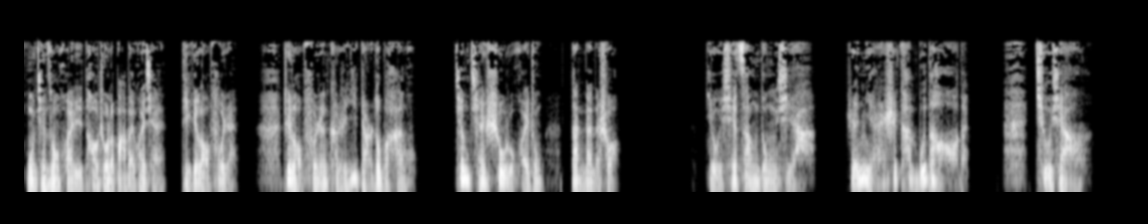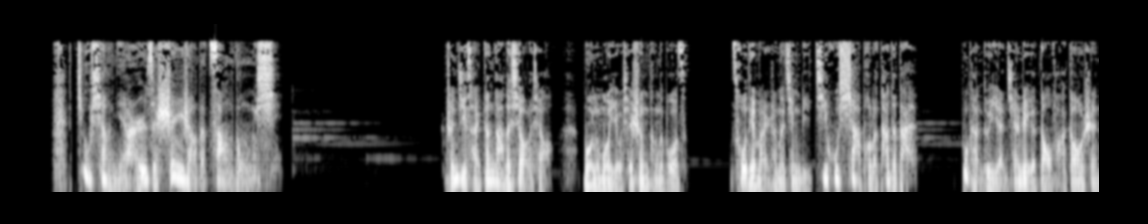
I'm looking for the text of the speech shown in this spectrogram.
母亲从怀里掏出了八百块钱，递给老妇人。这老妇人可是一点都不含糊，将钱收入怀中，淡淡的说：“有些脏东西啊。”人眼是看不到的，就像，就像你儿子身上的脏东西。陈继才尴尬的笑了笑，摸了摸有些生疼的脖子。昨天晚上的经历几乎吓破了他的胆，不敢对眼前这个道法高深、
